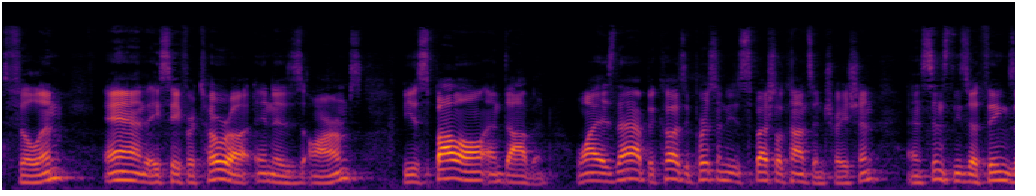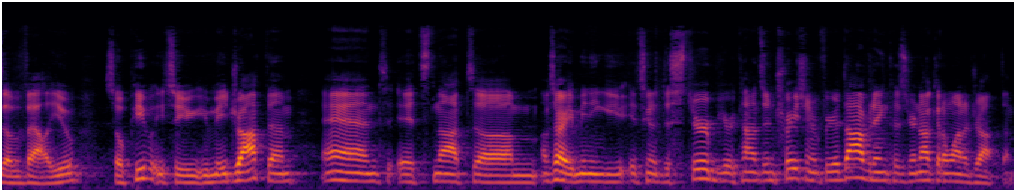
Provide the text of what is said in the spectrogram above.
tefillin and a sefer Torah in his arms. V'yispalal and daven. Why is that? Because a person needs special concentration, and since these are things of value, so people, so you, you may drop them, and it's not. Um, I'm sorry, meaning you, it's going to disturb your concentration for your davening because you're not going to want to drop them.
